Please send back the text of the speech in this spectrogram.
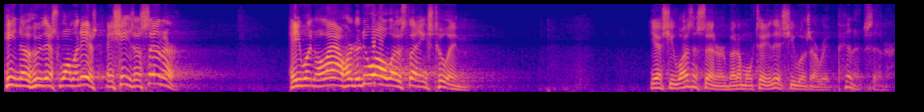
he know who this woman is, and she's a sinner. He wouldn't allow her to do all those things to him. Yes, she was a sinner, but I'm going to tell you this she was a repentant sinner.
